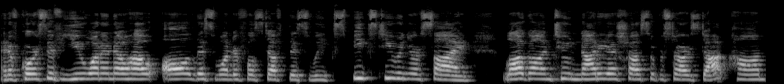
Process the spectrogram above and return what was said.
And of course, if you want to know how all this wonderful stuff this week speaks to you in your sign, log on to NadiyaShahSuperstars.com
